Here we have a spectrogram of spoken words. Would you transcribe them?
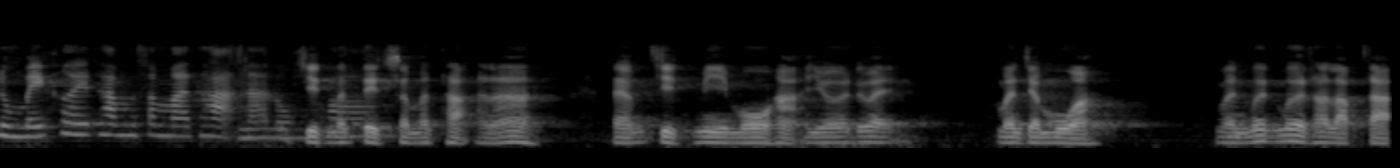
หนูไม่เคยทำสมถะนะหลวงพ่อจิตมันติดสมถะนะแถมจิตมีโมหะเยอะด้วย มันจะมัว มันมืดมืดๆถ้าหลับตา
